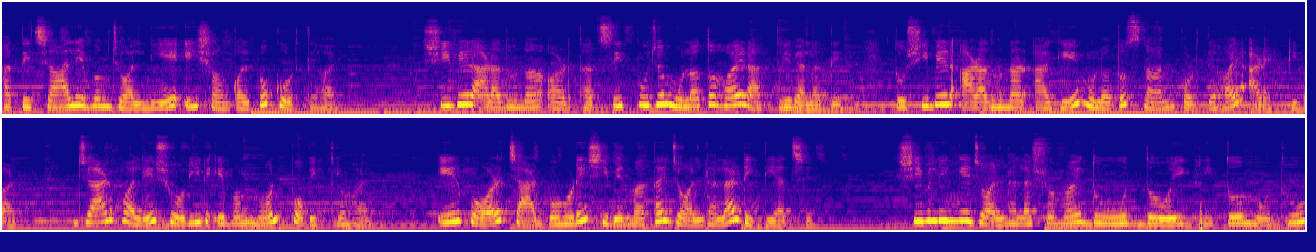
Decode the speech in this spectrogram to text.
হাতে চাল এবং জল নিয়ে এই সংকল্প করতে হয়। শিবের আরাধনা, অর্থাৎ শিব পুজো মূলত হয় রাত্রিবেলাতে। তো শিবের আরাধনার আগে মূলত স্নান করতে হয় আর বার যার ফলে শরীর এবং মন পবিত্র হয়। এরপর চার প্রহরে শিবের মাথায় জল ঢালার রীতি আছে। শিবলিঙ্গে জল ঢালার সময় দুধ, দই, ঘৃত, মধু,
